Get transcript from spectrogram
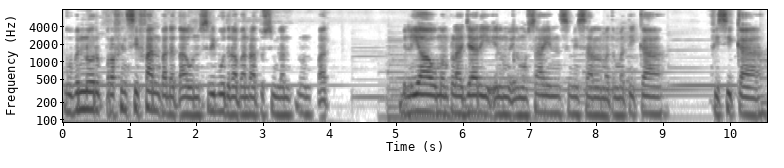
Gubernur Provinsi Van pada tahun 1894. Beliau mempelajari ilmu-ilmu sains semisal matematika, fisika,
